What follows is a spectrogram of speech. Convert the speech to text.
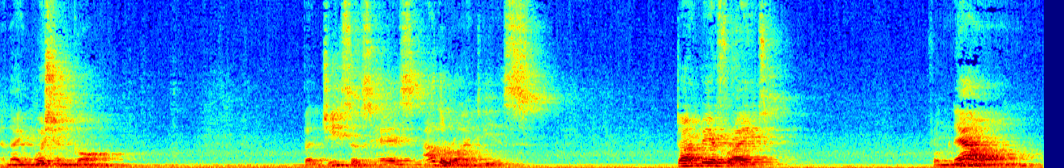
and they wish him gone. But Jesus has other ideas. Don't be afraid. From now on,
